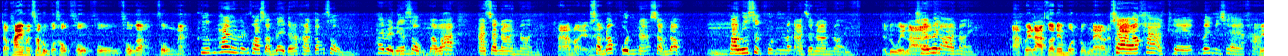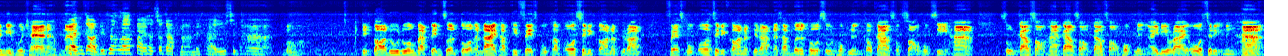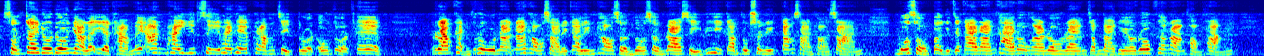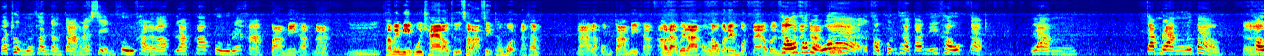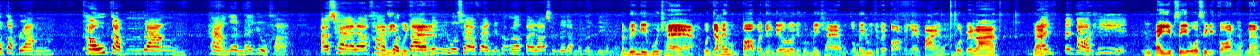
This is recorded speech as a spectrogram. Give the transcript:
แต่ไพ่มันสรุปว่าเขาเขาเขาเขาก็ส่งนะ คือไพ่มันเป็นความสำเร็จอะนะคะ ต้องส่งไพ่ใบเนี้ยส่งอืม แต่ว่าอาจจะนานหน่อยช้าหน่อยสำหรับคุณนะสำหรับอืมความรู้สึกคุณมันอาจจะนานหน่อย จะดูเวลาใช้เวลาหน่อย อะเวลาก็ได้หมดลงแล้วนะคแชรับร์แล้วค่ะ เค้กไม่มีแชร์ค่ะไม่มีผู้แชร์นะครับนะแฟนเก่าที่เพิ่งเลิกไปเขาจะกลับมาไหมคะอายุสิบห้าโอ้ติดต่อดูดวงแบบเป็นส่วนตัวกันได้ครับที่ Facebook ครับโอสิริกรอภิรัตน์ Facebook โอสิริกรอภิรัตน์นะครับ เบอร์โทร 0 6 1 9 9 2 2 6 4 5 0 9 2 5 9 2 9 2 6 1 ID รายโอสิริ15 สนใจดูดวงอย่างละเอียดถามไม่อั้นไพ่ยิปซีไพ่เทพพลังจิตตรวจองค์ตรวจเทพ รับขันครูณหน้าทองสาริกาลิ้นทองเสริมดวงเสริมราศีพิธีกรรมทุกชนิดตั้งศาลถอนศาลบวงสรวงเปิดกิจการร้านค้าโรงงานโรงแรมจำหน่ายเทวรูปเครื่องรางของขลัง วัตถุมงคลต่างๆ และเสียงครูค่ะและรับรับครอบครูด้วยค่ะ ตามนี้ครับนะ อืม ถ้าไม่มีผู้แชร์เราถือสละสิทธิ์ทั้งหมดนะครับ นะ แล้วผมตามนี้ครับ เอาละเวลาของเราก็ได้หมดแล้วโดยมีเขาท่านเขาอาบจาอรกย์โอว่าขอบคุณค่ะตอนนี้เขากับลัง กำลังหรือเปล่าเออเขากับลัง เขากำลัง หาเงินให้อยู่ค่ะอาแชร์แล้วค่ะไม่มีฝนผู้ดาวแชร์ไม่มีผู้แชร์แฟนที่เพิ่งเลิกไปล่าสุดได้กลับมาคืนดีกันไหมมันไม่มีผู้แชร์อะคุณจะให้ผมตอบกันอย่างเดียวโดยที่คุณไม่แชร์ผมก็ไม่รู้จะไปตอบยังไงไปแล้วหมดเวลานะไปไปต่อที่ไปยิปซีโอสิริกรครับนะ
